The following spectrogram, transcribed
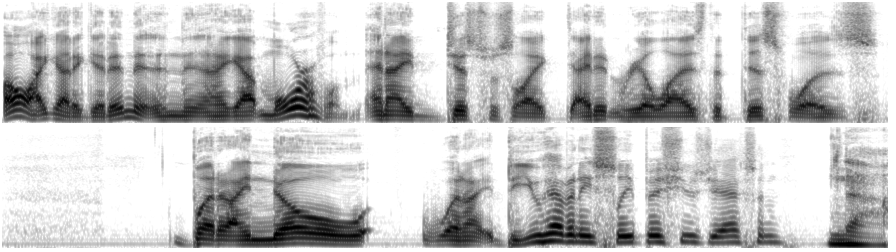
oh, I got to get in it. And then I got more of them. And I just was like, I didn't realize that this was, but I know when I, do you have any sleep issues, Jackson? Nah,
